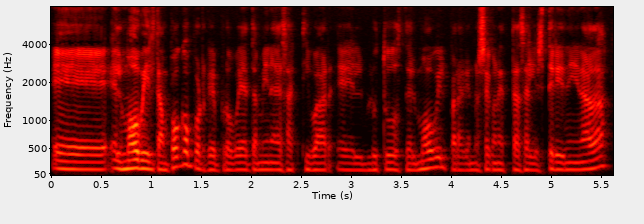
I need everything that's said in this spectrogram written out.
Eh, el móvil tampoco, porque probé también a desactivar el Bluetooth del móvil para que no se conectase al street ni nada.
